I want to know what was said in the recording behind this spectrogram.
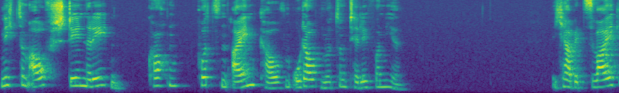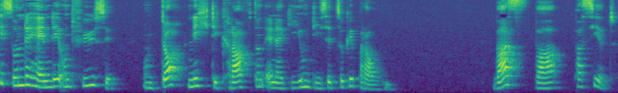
Nicht zum Aufstehen, Reden, Kochen, Putzen, Einkaufen oder auch nur zum Telefonieren. Ich habe zwei gesunde Hände und Füße und doch nicht die Kraft und Energie, um diese zu gebrauchen. Was war passiert?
